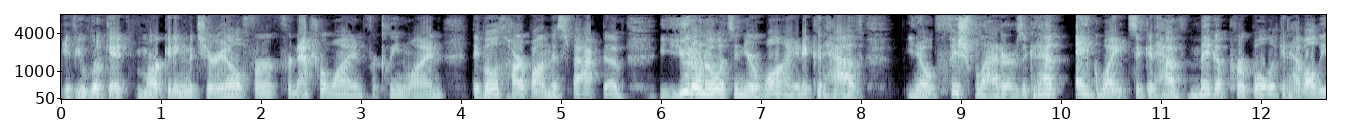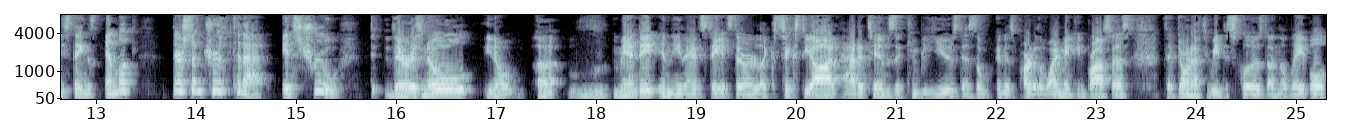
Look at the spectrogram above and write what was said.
if you look at marketing material for for natural wine, for clean wine, they both harp on this fact of you don't know what's in your wine. It could have you know fish bladders, it could have egg whites, it could have mega purple, it could have all these things. And look, there's some truth to that. It's true. There is no, you know, uh, mandate in the United States. There are like 60 odd additives that can be used as the, as part of the winemaking process that don't have to be disclosed on the label.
